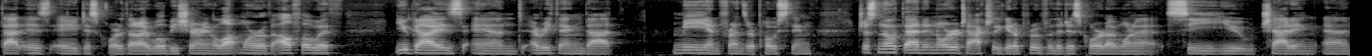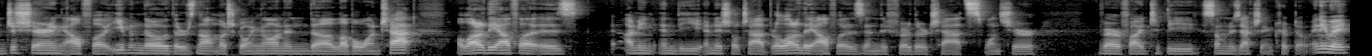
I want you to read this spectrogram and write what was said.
That is a Discord that I will be sharing a lot more of alpha with you guys and everything that me and friends are posting. Just note that in order to actually get approved for the Discord, I want to see you chatting and just sharing alpha, even though there's not much going on in the level one chat. A lot of the alpha is, I mean, in the initial chat, but a lot of the alpha is in the further chats once you're verified to be someone who's actually in crypto. Anyway,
